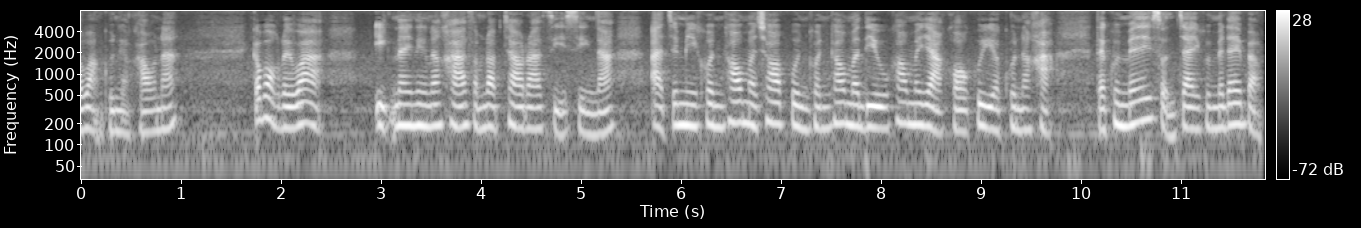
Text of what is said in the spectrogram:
ระหว่างคุณกับเขานะ ก็บอกเลยว่าอีกในหนึ่งนะคะสำหรับชาวราศีสิงห์นะ อาจจะมีคนเข้ามาชอบคุณ คนเข้ามาดิวเข้ามาอยากขอคุยกับคุณนะคะแต่คุณไม่ได้สนใจคุณไม่ได้แบบ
